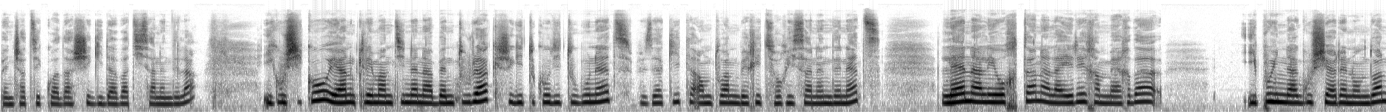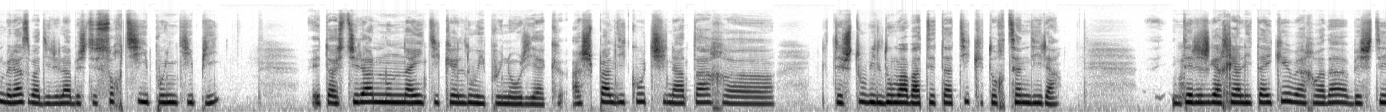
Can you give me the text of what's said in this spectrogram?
pentsatzekoa da segida bat izanen dela. Ikusiko, ean Clementinen abenturak segituko ditugunetz, bezakit Antoine berriz hori izanen denetz. Lehen ale hortan, ala ere, jan behar da, ipuin nagusiaren ondoan, beraz, badirela beste sortzi ipuin tipi, eta ez dira nun nahitik heldu ipuin horiek. Aspaldiko txinatar uh, testu bilduma batetatik etortzen dira. Interesgarria litaike, behar bada, beste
